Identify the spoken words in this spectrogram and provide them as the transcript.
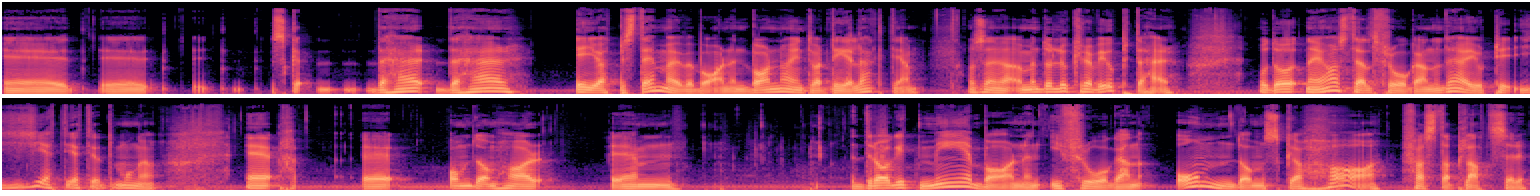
eh, eh, ska, det, här, det här är ju att bestämma över barnen. Barnen har inte varit delaktiga. Och sen, ja, men då luckrar vi upp det här. Och då, när jag har ställt frågan, och det har jag gjort till jätte, jätte, jättemånga, eh, eh, om de har eh, dragit med barnen i frågan om de ska ha fasta platser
